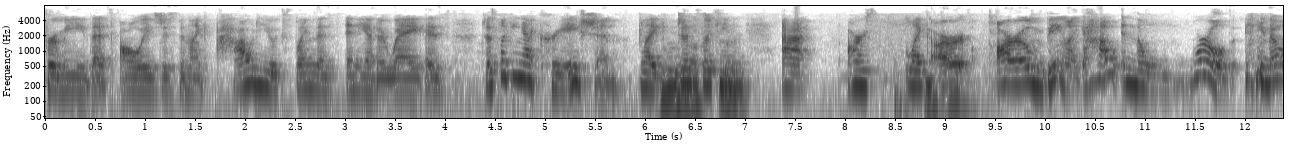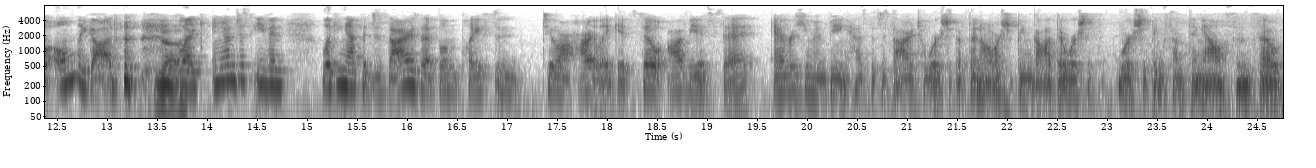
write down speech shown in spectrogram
for me that's always just been like, how do you explain this any other way? Is just looking at creation, like Ooh, just looking good. at our like our our own being like how in the world you know only god Yeah. like and just even looking at the desires that have been placed into our heart like it's so obvious that every human being has the desire to worship if they're not worshiping god they're worship, worshiping something else and so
